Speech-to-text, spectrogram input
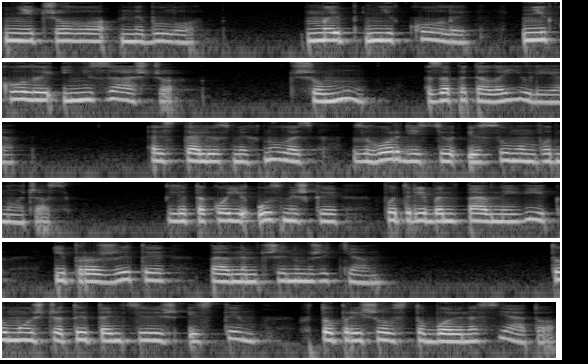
нічого не було. Ми б ніколи, ніколи і ні за що. Чому? запитала Юлія. Естель усміхнулась з гордістю і сумом водночас. Для такої усмішки потрібен певний вік і прожити певним чином життям. Тому що ти танцюєш із тим, хто прийшов з тобою на свято,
